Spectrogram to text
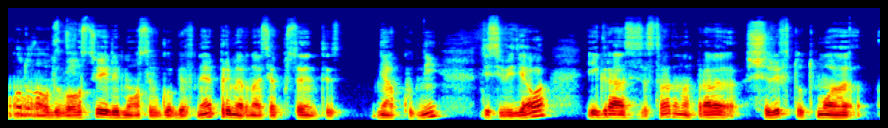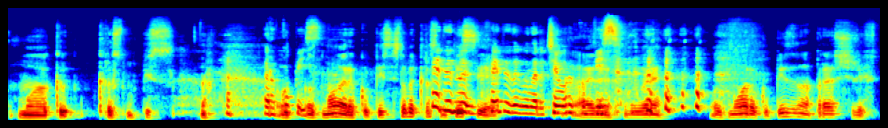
Удоволствие. удоволствие или мога да се вглъбя в нея. Примерно, е сега последните няколко дни ти си видяла, играя си с това да направя шрифт от моя, моя кр- кръстнопис. ръкопис. От, от моя ръкопис. Що бе Хайде, кръстнопис да, си е? хайде да го наречем ръкопис, Айде, добре. От моя ръкопис да направя шрифт.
